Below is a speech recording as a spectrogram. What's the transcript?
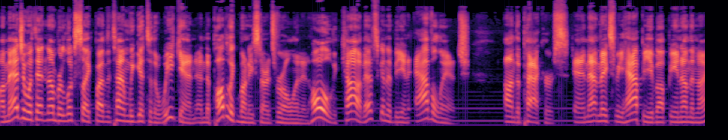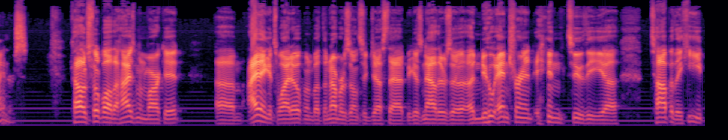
imagine what that number looks like by the time we get to the weekend and the public money starts rolling in. Holy cow, that's going to be an avalanche on the Packers. And that makes me happy about being on the Niners. College football, the Heisman market um, I think it's wide open, but the numbers don't suggest that because now there's a, a new entrant into the uh, top of the heap.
